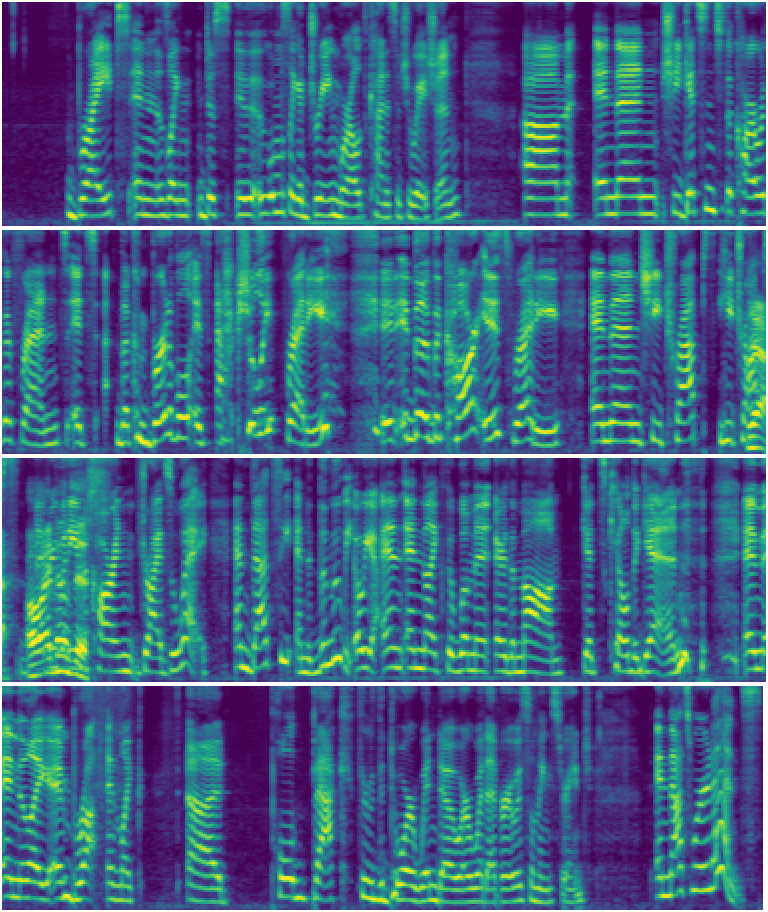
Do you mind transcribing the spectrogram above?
bright and is like just almost like a dream world kind of situation. Um, and then she gets into the car with her friends. It's the convertible is actually Freddy. It, it- the the car is Freddy, and then she traps he traps Yeah. Oh, everybody in the car and drives away. And that's the end of the movie. Oh yeah, and and like the woman or the mom gets killed again, and and like and brought and like uh pulled back through the door window or whatever. It was something strange, and that's where it ends.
